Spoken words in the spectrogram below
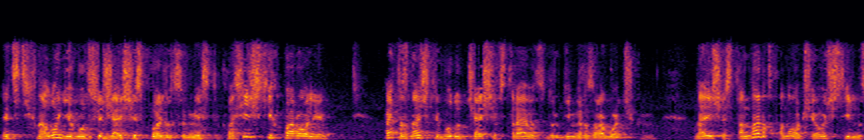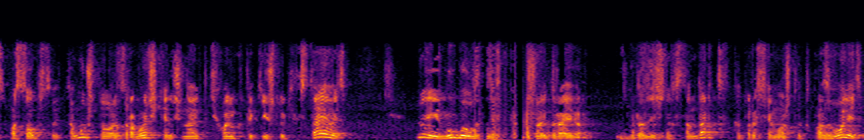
эти технологии будут все чаще использоваться вместо классических паролей, а это значит и будут чаще встраиваться другими разработчиками. Наличие стандартов, оно вообще очень сильно способствует тому, что разработчики начинают потихоньку такие штуки встраивать. Ну и Google здесь большой драйвер различных стандартов, который себе может это позволить,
